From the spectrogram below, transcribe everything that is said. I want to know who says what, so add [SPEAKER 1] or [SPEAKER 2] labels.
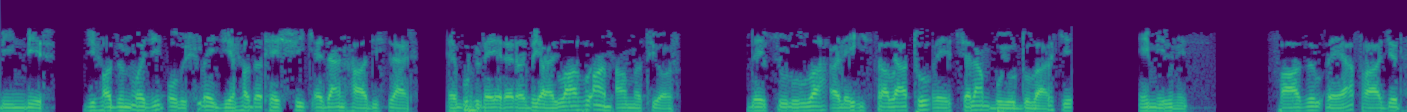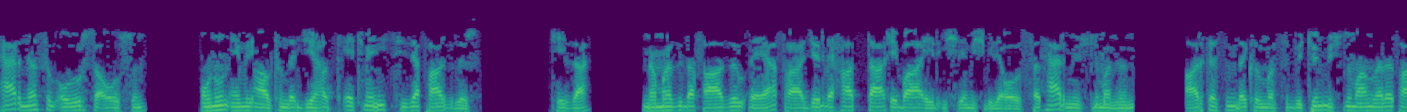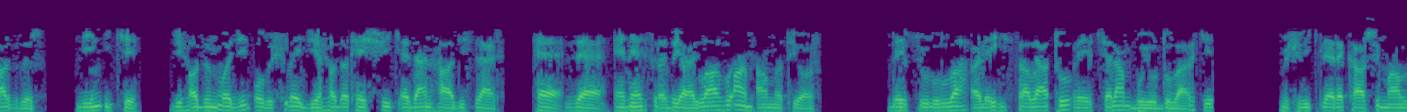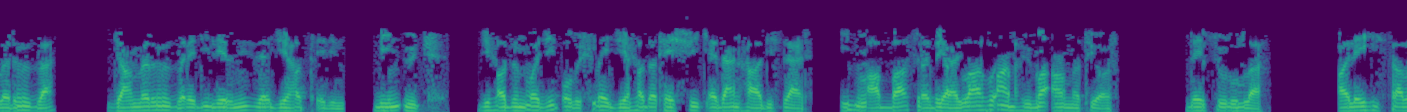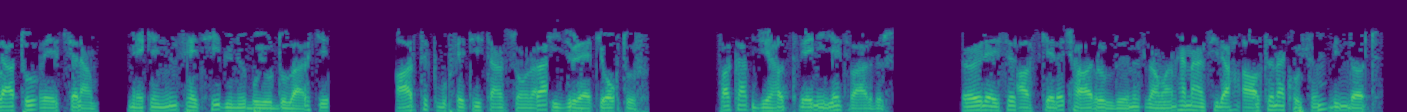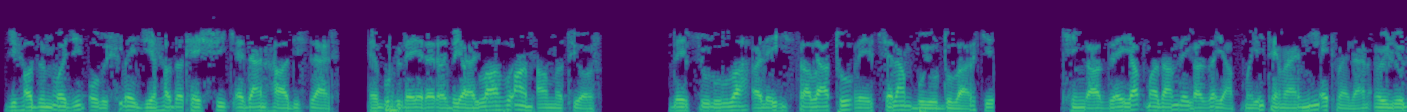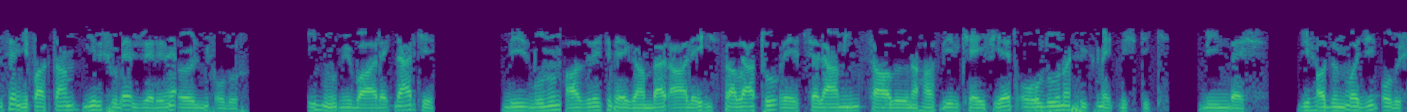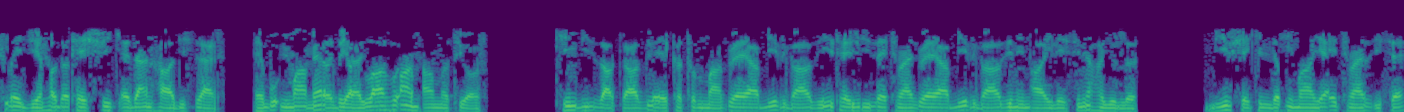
[SPEAKER 1] 1001 Cihadın vacip oluşu ve cihada teşvik eden hadisler. Ebu Hüreyre radıyallahu an anlatıyor. Resulullah aleyhissalatu vesselam buyurdular ki, Emiriniz, fazıl veya facir her nasıl olursa olsun, onun emri altında cihat etmeniz size farzdır. Keza, namazı da fazıl veya facir ve hatta kebair işlemiş bile olsa her Müslümanın, arkasında kılması bütün Müslümanlara farzdır. 1002 Cihadın vacip oluşu ve cihada teşvik eden hadisler. H.Z. Enes radıyallahu an anlatıyor. Resulullah aleyhissalatu vesselam buyurdular ki, Müşriklere karşı mallarınızla, canlarınızla ve dillerinizle cihat edin. 1003 Cihadın vacip oluşu ve cihada teşvik eden hadisler. İbn Abbas radıyallahu anhüma anlatıyor. Resulullah aleyhissalatu vesselam Mekke'nin fethi günü buyurdular ki, artık bu fetihten sonra hicret yoktur. Fakat cihat ve niyet vardır. Öyleyse askere çağrıldığınız zaman hemen silah altına koşun. 1004 Cihadın vacip oluşu ve cihada teşvik eden hadisler. Ebu Hüreyre radıyallahu an anlatıyor. Resulullah aleyhissalatu vesselam buyurdular ki, kim gazve yapmadan ve gaza yapmayı temenni etmeden ölürse nifaktan bir şube üzerine ölmüş olur. ibn Mübarek der ki, biz bunun Hazreti Peygamber aleyhissalatu vesselam'in sağlığına has bir keyfiyet olduğuna hükmetmiştik. 1005 Cihadın vacip oluşu ve cihada teşvik eden hadisler. Ebu Ümame radıyallahu an anlatıyor. Kim bizzat gaziye katılmaz veya bir gaziyi tecviz etmez veya bir gazinin ailesini hayırlı bir şekilde himaye etmez ise,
